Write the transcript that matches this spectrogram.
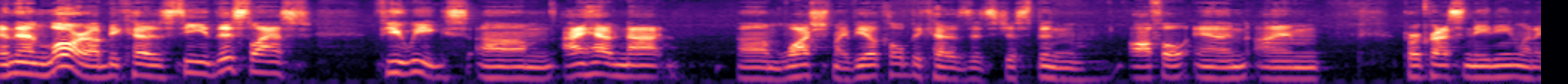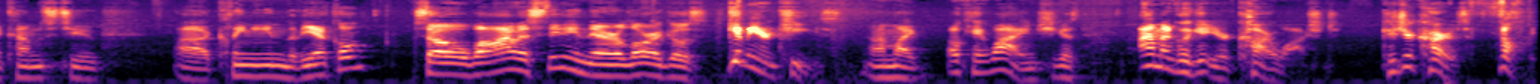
And then Laura, because see, this last few weeks, um, I have not um, washed my vehicle because it's just been awful, and I'm procrastinating when it comes to uh, cleaning the vehicle. So while I was sitting there, Laura goes, "Give me your keys." I'm like, "Okay, why?" And she goes, "I'm gonna go get your car washed because your car is filthy."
